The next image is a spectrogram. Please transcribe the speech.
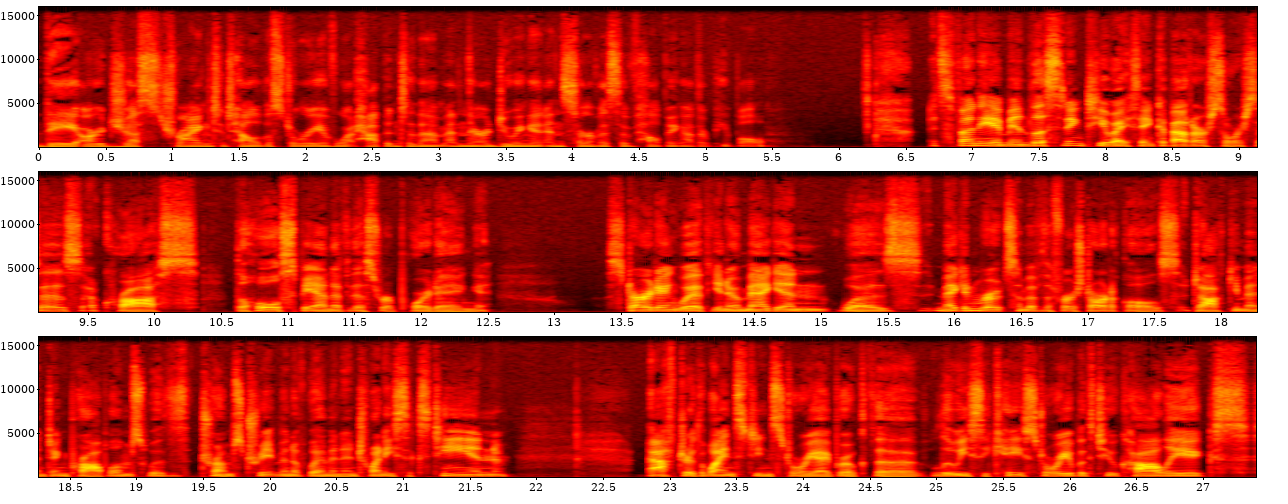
they are just trying to tell the story of what happened to them and they're doing it in service of helping other people. It's funny i mean listening to you i think about our sources across the whole span of this reporting starting with you know megan was megan wrote some of the first articles documenting problems with trump's treatment of women in 2016 after the Weinstein story, I broke the Louis C.K. story with two colleagues.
